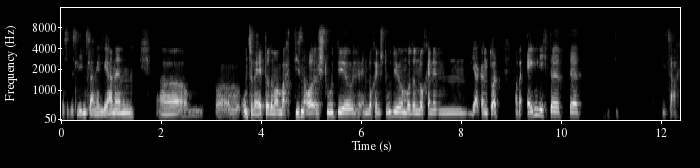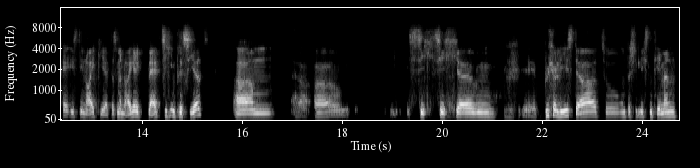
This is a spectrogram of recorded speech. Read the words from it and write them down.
also das lebenslange Lernen äh, äh, und so weiter. Oder man macht diesen Studio, noch ein Studium oder noch einen Lehrgang dort. Aber eigentlich der, der, die Sache ist die Neugier, dass man neugierig bleibt, sich interessiert, ähm, äh, äh sich, sich ähm, Bücher liest, ja, zu unterschiedlichsten Themen.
